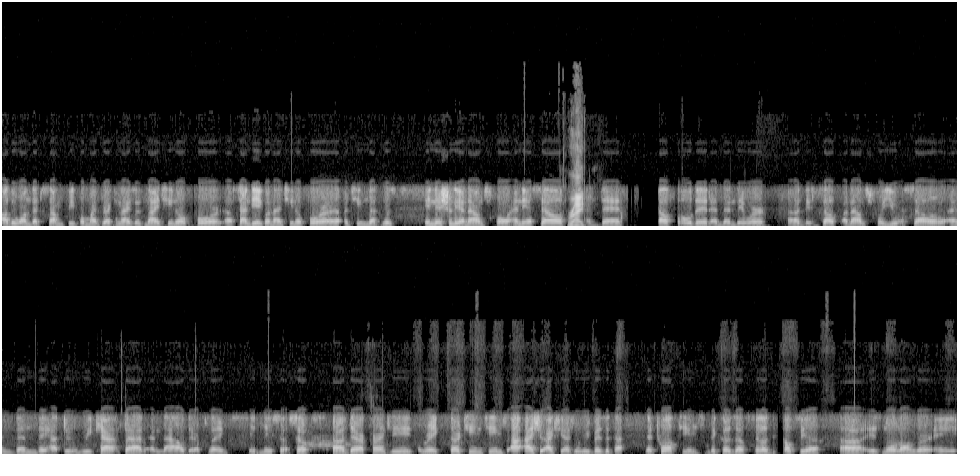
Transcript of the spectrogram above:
other one that some people might recognize is 1904, uh, San Diego 1904, a, a, team that was initially announced for NASL, right. and then self-folded, and then they were uh, they self-announced for USL, and then they had to recant that, and now they're playing in NISA. So uh, there are currently ranked 13 teams. I, I, should actually I should revisit that. There are 12 teams because uh, Philadelphia uh, is no longer a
